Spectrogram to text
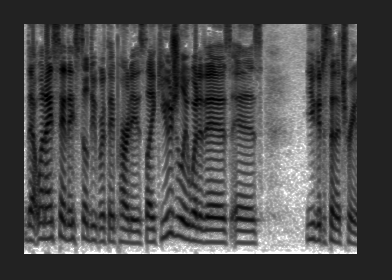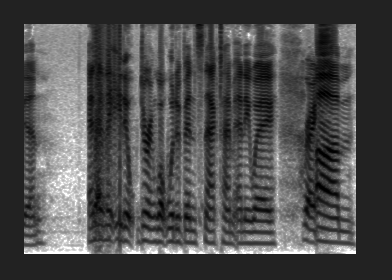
that when I say they still do birthday parties, like usually what it is is you get to send a treat in, and then they eat it during what would have been snack time anyway. right Um,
